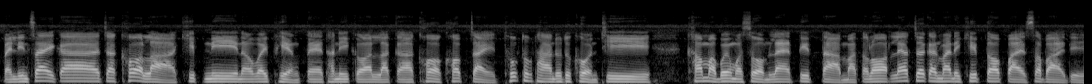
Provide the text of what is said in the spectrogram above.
ไปลินไส้ก็จะข้อหลาคลิปนี้นะไว้เพียงแต่ทนีก่อนแล้วก็ข้อขอบใจทุกทุกทานทุกๆคนที่เข้ามาเบิ่งมาชมและติดตามมาตลอดแล้วเจอกันมาในคลิปต่อไปสบายดี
